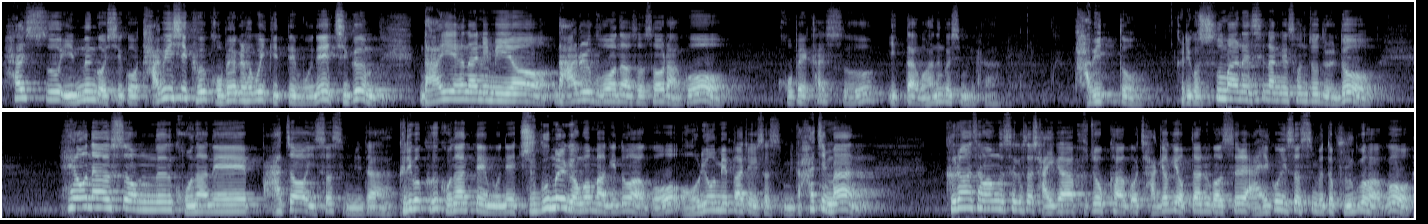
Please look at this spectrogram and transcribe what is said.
할 수 있는 것이고 다윗이 그 고백을 하고 있기 때문에 지금 나의 하나님이여 나를 구원하소서라고 고백할 수 있다고 하는 것입니다. 다윗도 그리고 수많은 신앙의 선조들도 헤어나올 수 없는 고난에 빠져 있었습니다. 그리고 그 고난 때문에 죽음을 경험하기도 하고 어려움에 빠져 있었습니다. 하지만 그러한 상황 속에서 자기가 부족하고 자격이 없다는 것을 알고 있었음에도 불구하고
